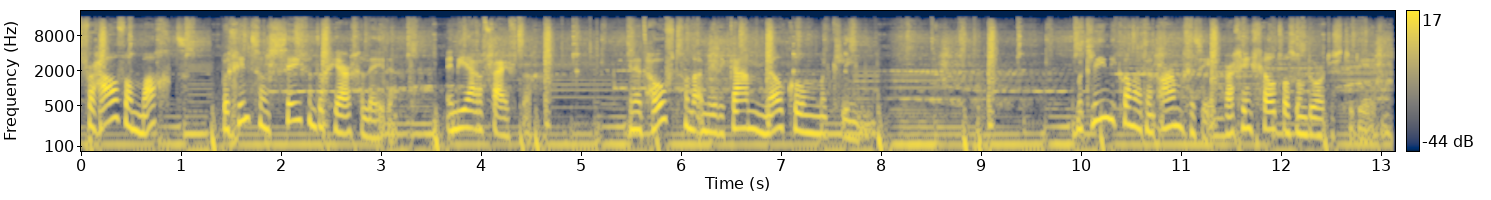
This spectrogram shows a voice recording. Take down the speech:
Dat verhaal van macht begint zo'n 70 jaar geleden, in de jaren 50, in het hoofd van de Amerikaan Malcolm McLean. McLean die kwam uit een arm gezin waar geen geld was om door te studeren.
